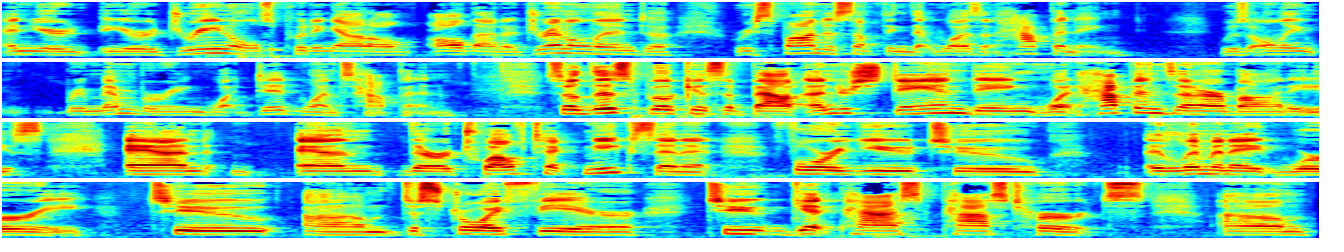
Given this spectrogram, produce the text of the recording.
and your your adrenals putting out all, all that adrenaline to respond to something that wasn't happening. It was only remembering what did once happen. So this book is about understanding what happens in our bodies and and there are 12 techniques in it for you to eliminate worry, to um, destroy fear, to get past past hurts, um,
